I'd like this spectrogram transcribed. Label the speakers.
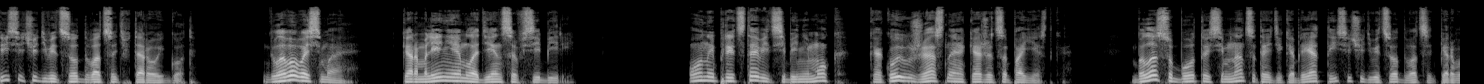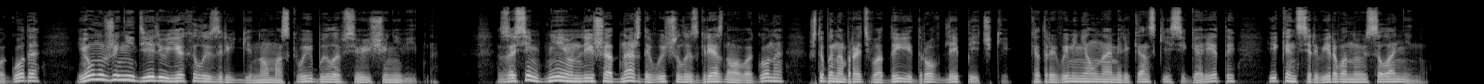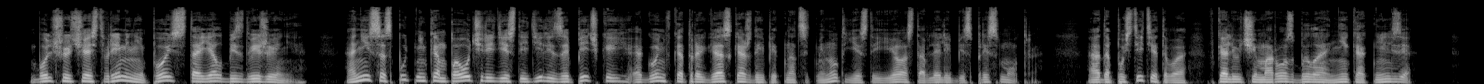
Speaker 1: 1922 год. Глава 8. Кормление младенцев в Сибири. Он и представить себе не мог, какой ужасной окажется поездка. Была суббота, 17 декабря 1921 года, и он уже неделю ехал из Риги, но Москвы было все еще не видно. За семь дней он лишь однажды вышел из грязного вагона, чтобы набрать воды и дров для печки, который выменял на американские сигареты и консервированную солонину. Большую часть времени поезд стоял без движения. Они со спутником по очереди следили за печкой, огонь в которой газ каждые 15 минут, если ее оставляли без присмотра. А допустить этого в колючий мороз было никак нельзя.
